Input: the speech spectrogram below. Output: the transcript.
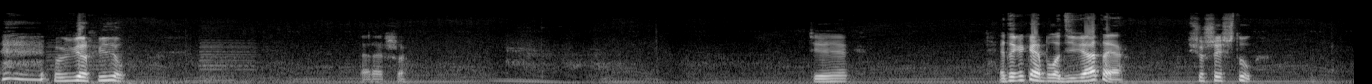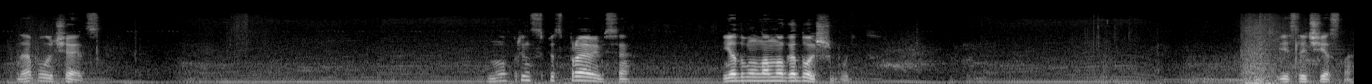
Вверх видел? Хорошо. Так. Это какая была? Девятая? Еще шесть штук. Да, получается. Ну, в принципе, справимся. Я думал, намного дольше будет. Если честно.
